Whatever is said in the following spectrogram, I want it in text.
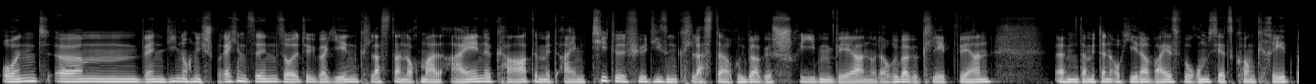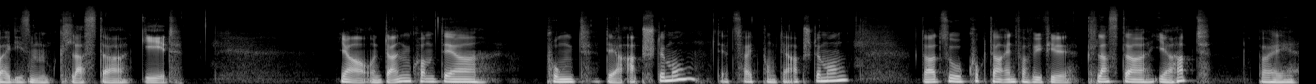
Und ähm, wenn die noch nicht sprechend sind, sollte über jeden Cluster nochmal eine Karte mit einem Titel für diesen Cluster rübergeschrieben werden oder rübergeklebt werden, ähm, damit dann auch jeder weiß, worum es jetzt konkret bei diesem Cluster geht. Ja, und dann kommt der Punkt der Abstimmung, der Zeitpunkt der Abstimmung. Dazu guckt da einfach, wie viel Cluster ihr habt. Bei,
